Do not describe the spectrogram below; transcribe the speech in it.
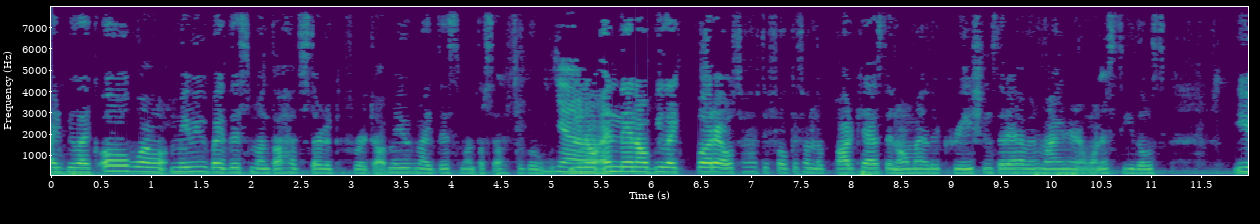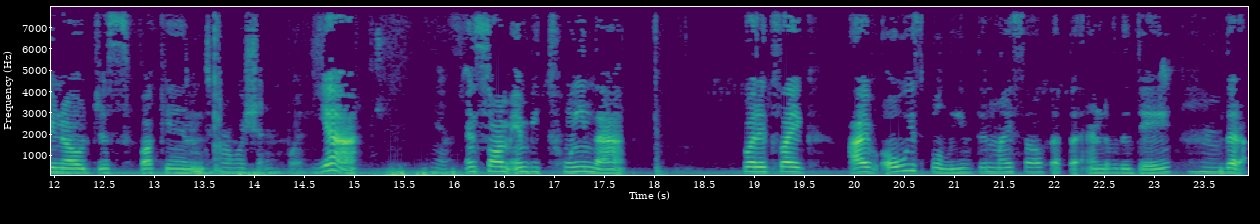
I'd be like, oh well, maybe by this month I'll have to start looking for a job. Maybe by this month I'll have to go, yeah, you know. And then I'll be like, but I also have to focus on the podcast and all my other creations that I have in mind, and I want to see those, you know, just fucking Into fruition, pues. yeah. Yeah. And so I'm in between that, but it's like I've always believed in myself. At the end of the day, Mhm. that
